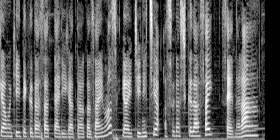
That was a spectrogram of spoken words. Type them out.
今日も聞いてくださってありがとうございます。良い一日をお過ごしください。さよなら。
